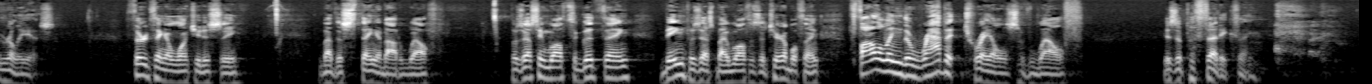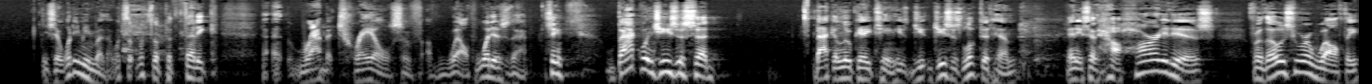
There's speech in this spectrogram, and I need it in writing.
It really is. Third thing I want you to see about this thing about wealth Possessing wealth is a good thing. Being possessed by wealth is a terrible thing. Following the rabbit trails of wealth is a pathetic thing. You say, what do you mean by that? What's the, what's the pathetic uh, rabbit trails of, of wealth? What is that? See, back when Jesus said, back in Luke 18, Jesus looked at him and he said, How hard it is for those who are wealthy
